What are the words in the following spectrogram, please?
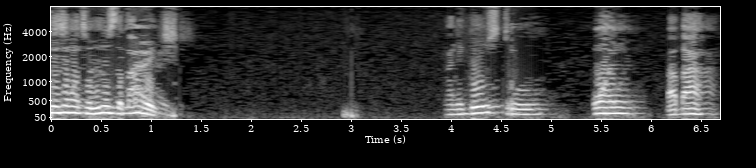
Doesn't want to lose the marriage. And he goes to one Baba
